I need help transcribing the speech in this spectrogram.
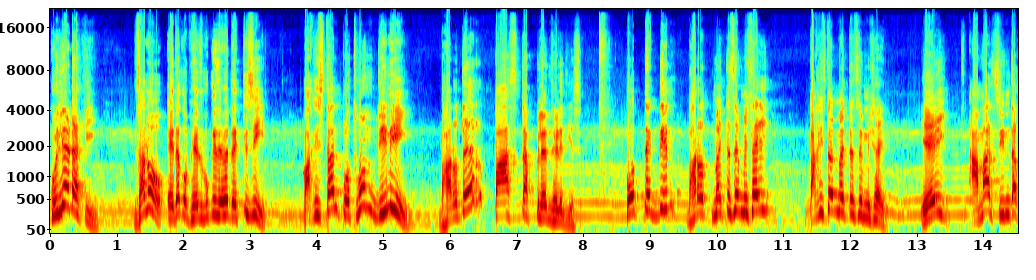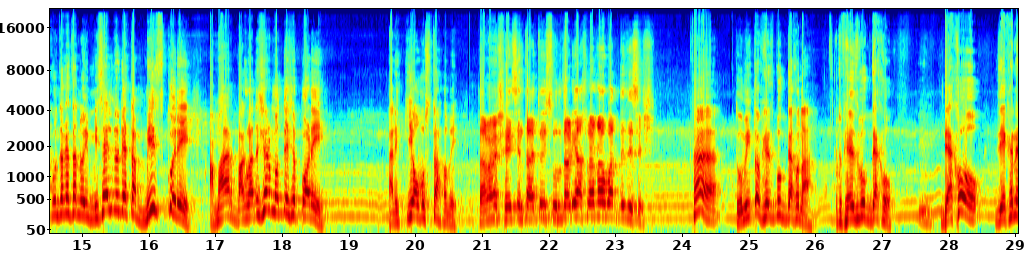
কইলে এটা কি? জানো এই দেখো ফেসবুকে যেভাবে দেখতেছি পাকিস্তান প্রথম দিনই ভারতের পাঁচটা প্লেন ঝেড়ে দিয়েছে। প্রত্যেক দিন ভারত মারতেছে মিসাইল পাকিস্তান মারতেছে মিসাইল এই আমার চিন্তা কোন জায়গায় জানো? ওই মিসাইল যদি একটা মিস করে আমার বাংলাদেশের মধ্যে এসে পড়ে তাহলে কি অবস্থা হবে? তার মানে সেই চিন্তায় তুই চুল দাঁড়িয়ে আসলানাও বাদ দিয়ে দিছিস? হ্যাঁ তুমি তো ফেসবুক দেখো না। একটু ফেসবুক দেখো। দেখো যে এখানে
